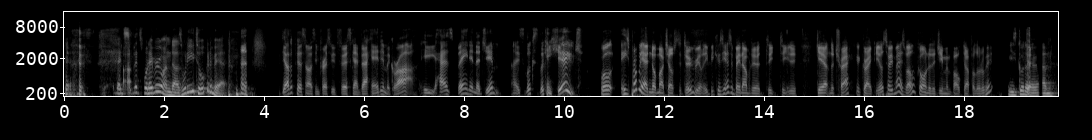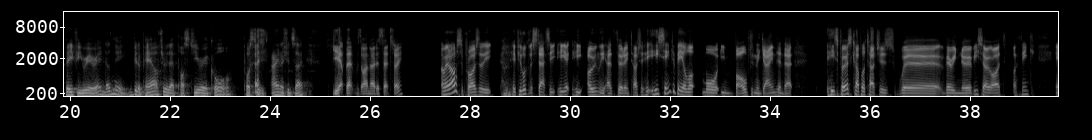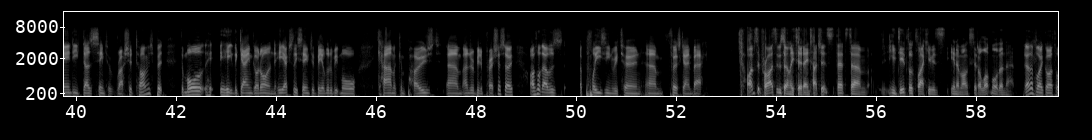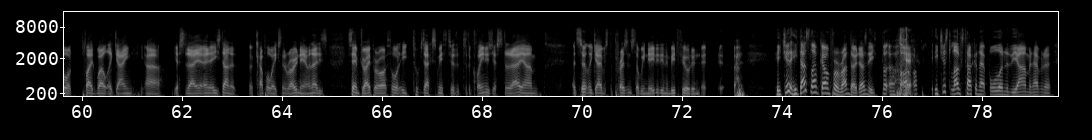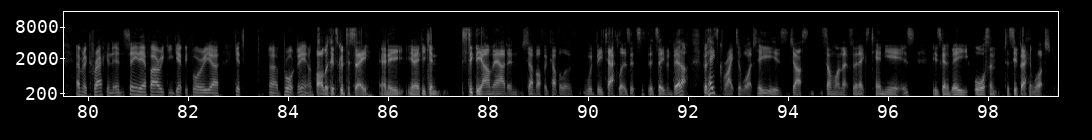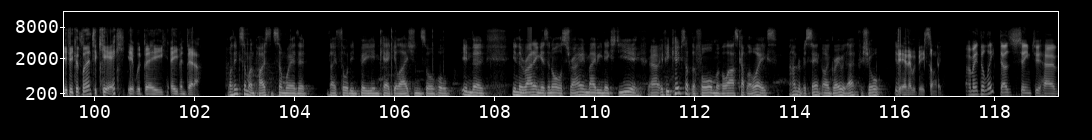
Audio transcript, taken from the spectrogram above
that's that's what everyone does. What are you talking about? the other person I was impressed with first game back, Andy McGrath. He has been in the gym. Uh, He looks looking huge. Well, he's probably had not much else to do really because he hasn't been able to, to, to get out on the track a great deal. So he may as well have gone to the gym and bulked up a little bit. He's got a um, beefy rear end, doesn't he? A bit of power through that posterior core, posterior chain, I should say. Yep, that was I noticed that too. I mean, I was surprised that he, if you look at the stats, he, he he only had 13 touches. He, he seemed to be a lot more involved in the game than that. His first couple of touches were very nervy, so I I think Andy does seem to rush at times. But the more he, he, the game got on, he actually seemed to be a little bit more calm and composed um, under a bit of pressure. So I thought that was a pleasing return um, first game back. I'm surprised it was only 13 touches. That's um, he did look like he was in amongst it a lot more than that. The other bloke I thought played well again uh, yesterday, and he's done it a couple of weeks in a row now, and that is Sam Draper. I thought he took Zac Smith to the to the cleaners yesterday. Um, it certainly gave us the presence that we needed in the midfield, and uh, he just, he does love going for a run though, doesn't he? Uh, Yeah. He just loves tucking that ball under the arm and having a having a crack and, and seeing how far he can get before he uh, gets uh, brought down. Oh, look, it's good to see. And he, you know, if he can stick the arm out and shove off a couple of would-be tacklers, it's it's even better. But he's great to watch. He is just someone that for the next 10 years is going to be awesome to sit back and watch. If he could learn to kick, it would be even better. I think someone posted somewhere that they thought he'd be in calculations or, or in the in the running as an All Australian maybe next year. Uh, if he keeps up the form of the last couple of weeks, 100%, I agree with that for sure. Yeah, that would be exciting. I mean, the league does seem to have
